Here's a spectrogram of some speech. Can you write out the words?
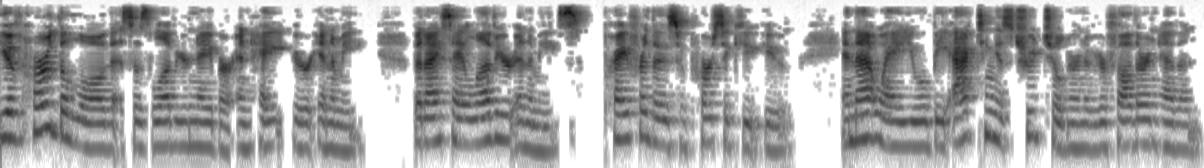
you have heard the law that says love your neighbor and hate your enemy. But i say love your enemies. Pray for those who persecute you. And that way you will be acting as true children of your Father in heaven.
